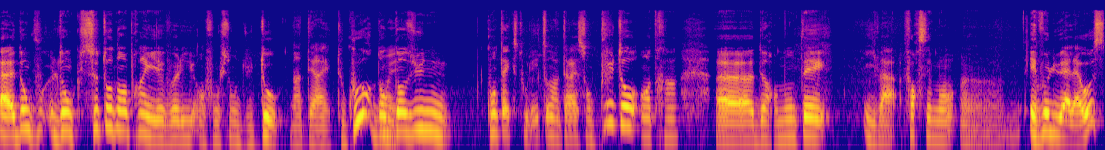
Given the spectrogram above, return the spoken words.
Euh, donc, donc ce taux d'emprunt, il évolue en fonction du taux d'intérêt tout court. Donc dans un contexte où les taux d'intérêt sont plutôt en train euh, de remonter, il va forcément évoluer à la hausse.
